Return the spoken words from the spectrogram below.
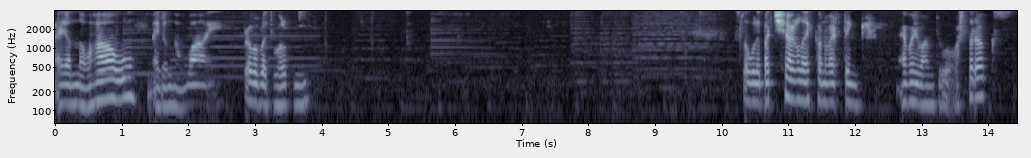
I don't know how, I don't know why, probably to help me. Slowly but surely converting everyone to Orthodox.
